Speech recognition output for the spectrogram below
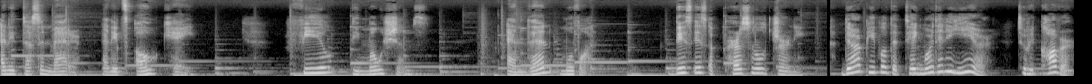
and it doesn't matter, and it's okay. Feel the emotions and then move on. This is a personal journey. There are people that take more than a year to recover.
